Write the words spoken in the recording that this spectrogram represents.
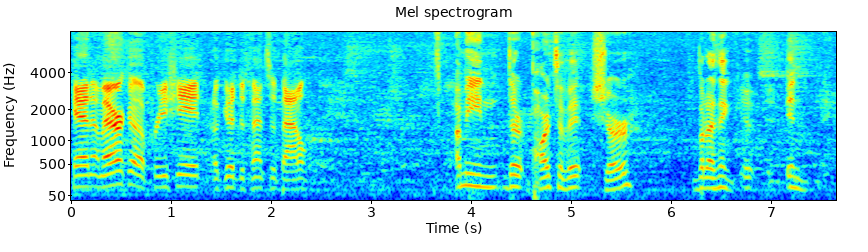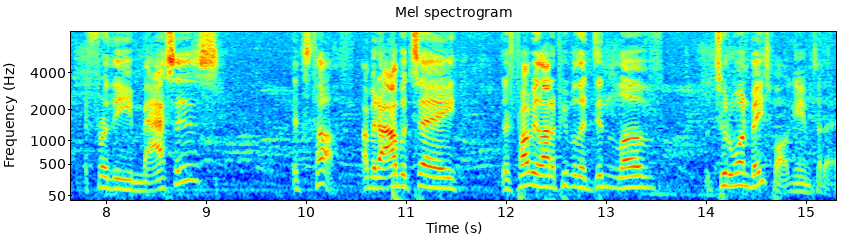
can America appreciate a good defensive battle? I mean, there are parts of it, sure, but I think in for the masses, it's tough. I mean, I would say there's probably a lot of people that didn't love the two to one baseball game today,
